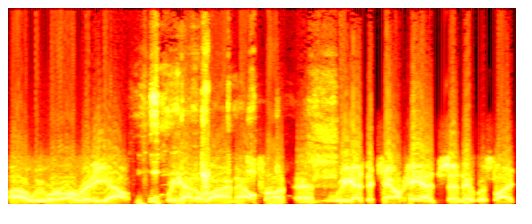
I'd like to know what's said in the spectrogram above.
Uh, we were already out. We had a line out front, and we had to count heads, and it was like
